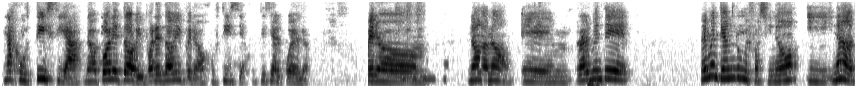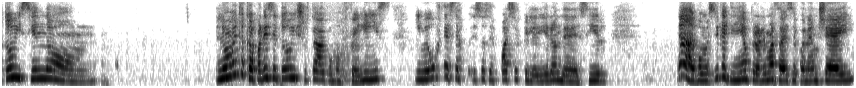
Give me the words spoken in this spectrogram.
Una justicia. No, pone Toby, pone Toby, pero justicia, justicia al pueblo. Pero, no, no. eh, realmente, realmente Andrew me fascinó. Y nada, Toby siendo. En los momentos que aparece Toby, yo estaba como feliz. Y me gustan esos, espacios que le dieron de decir. Nada, como decir que tenía problemas a veces con MJ,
